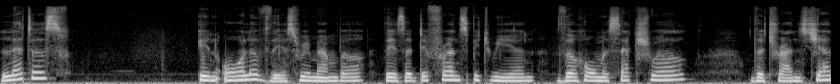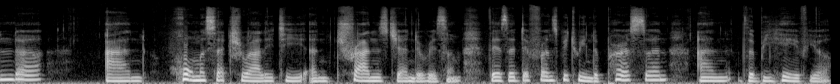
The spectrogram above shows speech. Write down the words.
Let us, in all of this, remember there's a difference between the homosexual, the transgender, and homosexuality and transgenderism. There's a difference between the person and the behavior.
